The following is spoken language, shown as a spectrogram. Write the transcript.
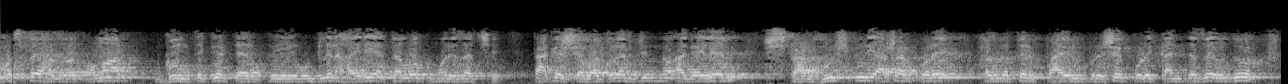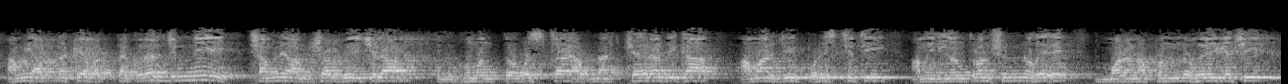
অবস্থায় হজরত আমার ঘুম থেকে টের পেয়ে উঠলেন হাইরে একটা লোক মরে যাচ্ছে। তাকে সেবা করার জন্য আগাইলেন। তার হুশ ফিরে আসার পরে হজরতের পায়ের উপরে সে পড়ে কাঁদতেছে, হুজুর, আমি আপনাকে হত্যা করার জন্যে সামনে অগ্রসর হয়েছিলাম, কিন্তু ঘুমন্ত অবস্থায় আপনার চেহারা দেখা, আমার যে পরিস্থিতি, আমি নিয়ন্ত্রণ শূন্য হয়ে মরণাপন্ন হয়ে গেছি।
